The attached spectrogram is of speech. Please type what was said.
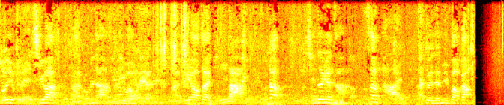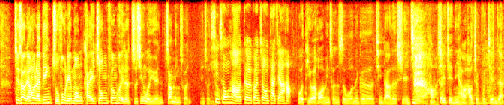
所以我们也希望啊，国民党的立法委员啊，不要再主打让行政院长上台来对人民报告。介绍两位来宾，主妇联盟台中分会的执行委员张明纯，明纯，信聪好，各位观众大家好。不过题外话，明纯是我那个清大的学姐啊，哈，学姐你好，好久不见，这样。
